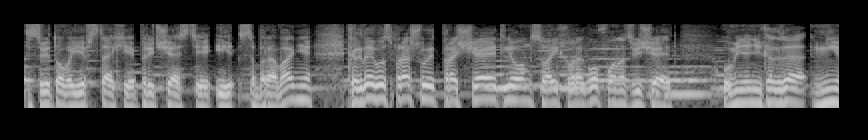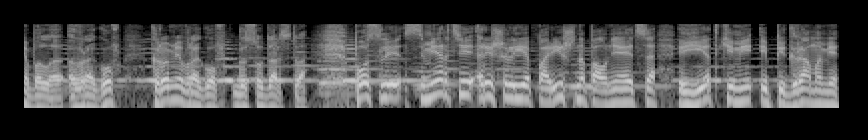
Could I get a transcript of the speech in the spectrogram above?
святого Евстахия причастия и соборования. Когда его спрашивают, прощает ли он своих врагов, он отвечает, «У меня никогда не было врагов, кроме врагов государства». После смерти Ришелье Париж наполняется едкими эпиграммами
